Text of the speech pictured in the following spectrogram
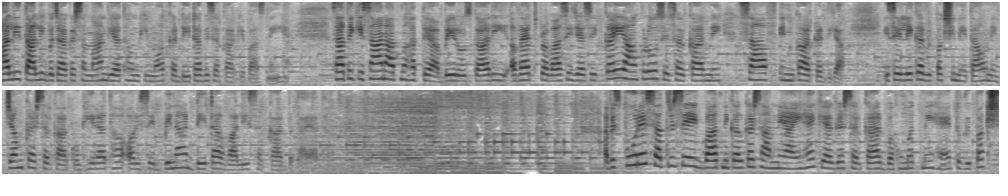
थाली ताली बजाकर सम्मान दिया था, उनकी मौत का डेटा भी सरकार के पास नहीं है। साथ ही किसान आत्महत्या, बेरोजगारी, अवैध प्रवासी जैसे कई आंकड़ों से सरकार ने साफ़ इनकार कर दिया। इसे लेकर विपक्षी नेताओं ने जमकर सरकार को घेरा था और इसे बिना डेटा वाली सरकार बताया था। अब इस पूरे सत्र से एक बात निकलकर सामने आई है कि अगर सरकार बहुमत में है तो विपक्ष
